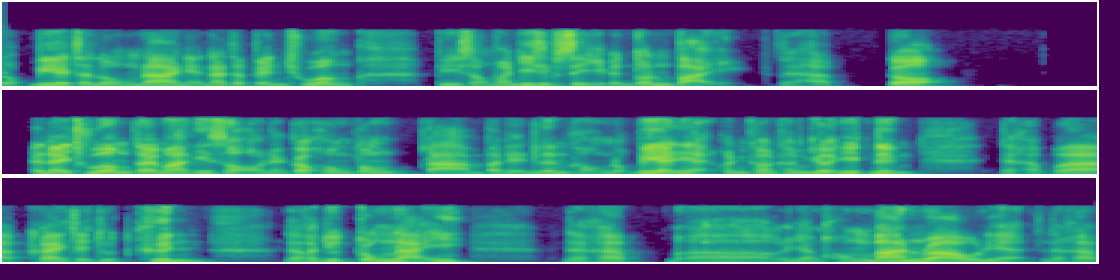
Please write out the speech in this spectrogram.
ดอกเบี้ยจะลงได้เนี่ยน่าจะเป็นช่วงปี 2024 เป็นต้นไปนะครับ ก็ในช่วงไตรมาสที่2เนี่ยก็คงต้องตามประเด็นเรื่องของดอกเบี้ยเนี่ยค่อนข้างเยอะนิดนึงนะครับ ว่าใครจะหยุดขึ้น แล้วก็หยุดตรงไหนนะครับออย่างของบ้านเราเนี่ยนะครับ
